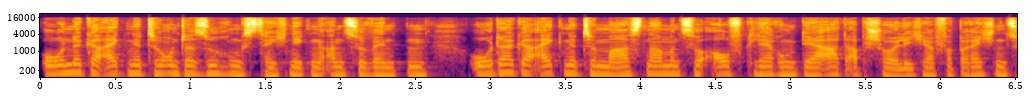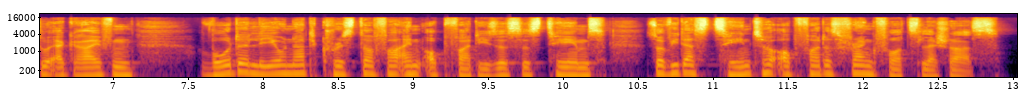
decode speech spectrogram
Ohne geeignete Untersuchungstechniken anzuwenden oder geeignete Maßnahmen zur Aufklärung derart abscheulicher Verbrechen zu ergreifen, wurde Leonard Christopher ein Opfer dieses Systems sowie das zehnte Opfer des Frankfurt Slashers.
